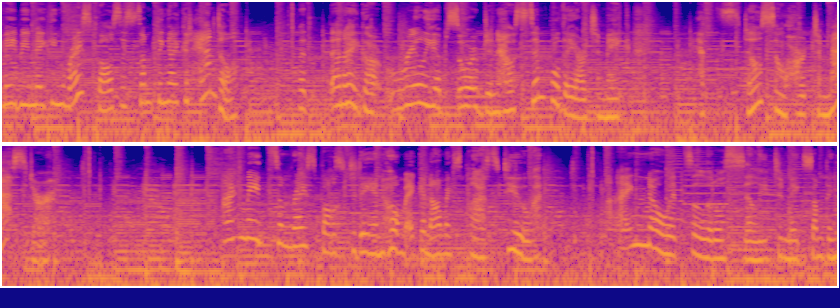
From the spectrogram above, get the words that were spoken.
maybe making rice balls is something I could handle. But then I got really absorbed in how simple they are to make, yet still so hard to master. I made some rice balls today in home economics class too. I know it's a little silly to make something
